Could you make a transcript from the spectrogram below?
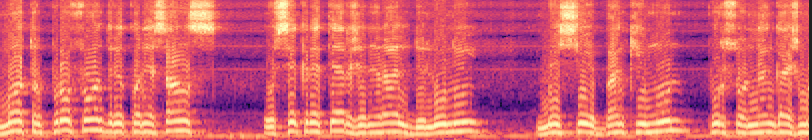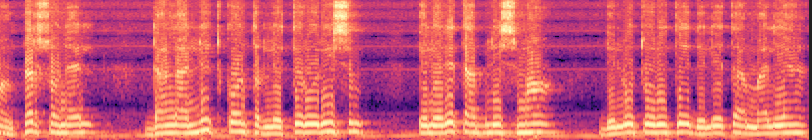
notre profonde reconnaissance au secrétaire général de l'ONU, M. Ban Ki-moon, pour son engagement personnel dans la lutte contre le terrorisme et le rétablissement de l'autorité de l'État malien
